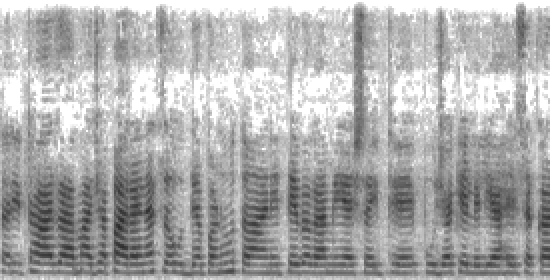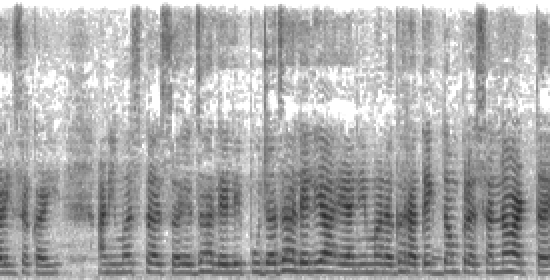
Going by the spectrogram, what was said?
तर इथं आज माझ्या पारायणाचं उद्यापन होतं आणि ते बघा मी असं इथे पूजा केलेली आहे सकाळी सकाळी. आणि मस्त असं हे झालेली पूजा झालेली आहे आणि मला घरात एकदम प्रसन्न वाटतंय.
